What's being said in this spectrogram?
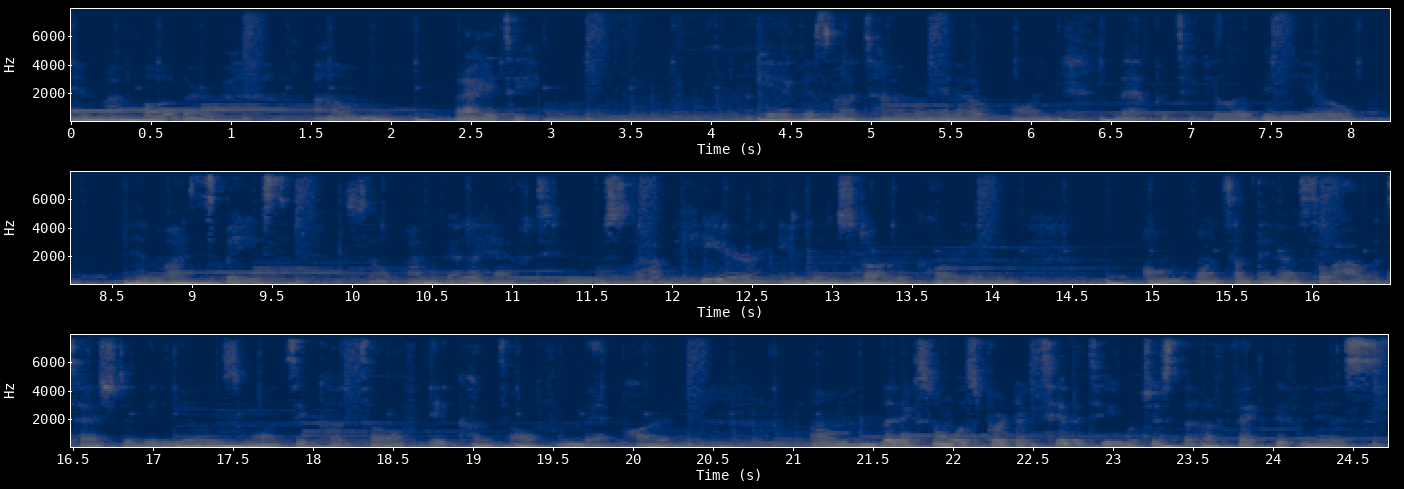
and my father, um, but I had to. Okay, I guess my time ran out on that particular video in my space. So I'm gonna have to stop here and then start recording um, on something else. So I'll attach the videos. Once it cuts off, it cuts off from that part. Um, the next one was productivity, which is the effectiveness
